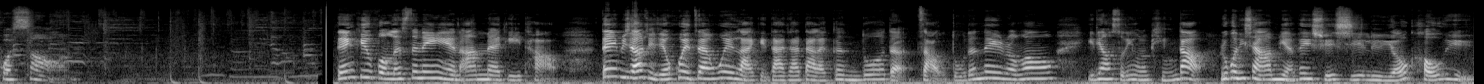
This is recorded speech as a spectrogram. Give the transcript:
croissant. Thank you for listening, and I'm Maggie Tao. 邓一比小姐姐会在未来给大家带来更多的早读的内容哦，一定要锁定我的频道。如果你想要免费学习旅游口语，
